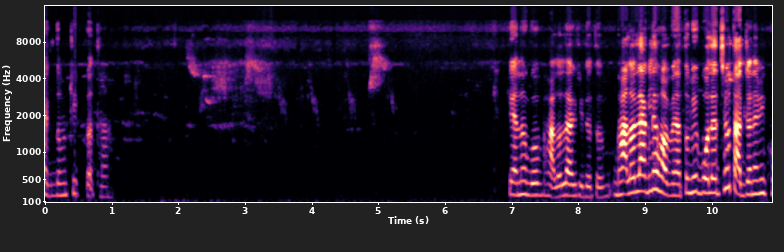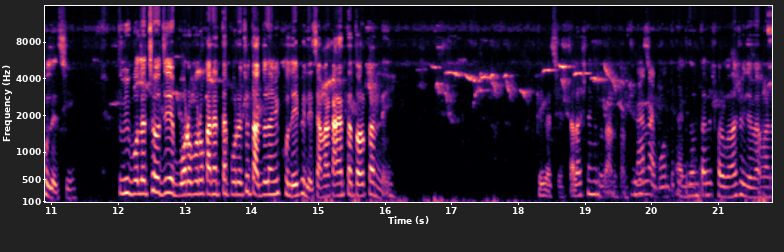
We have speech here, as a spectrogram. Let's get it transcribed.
একদম ঠিক কথা। কেন গো? ভালো লাগছিল তো। ভালো লাগলে হবে না। তুমি বলেছ তার জন্য আমি খুলেছি। তুমি বলেছ যে বড় বড় কানেরটা পরেছো তার জন্য আমি খুলেই ফেলেছি। আমার কানেরটা দরকার নেই। ঠিক আছে চালাস না কিন্তু গান ফান, না না বন্ধ একদম তাহলে সর্বনাশ হয়ে যাবে আমার।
